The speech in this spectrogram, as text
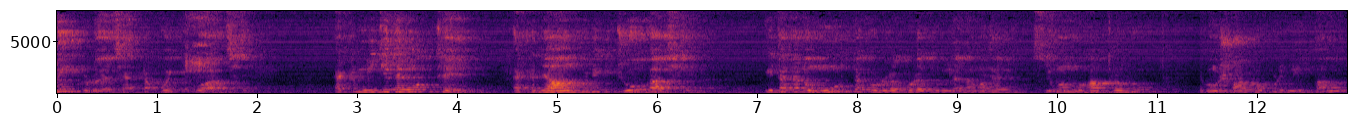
লিঙ্ক রয়েছে, একটা ঐক্য আছে, একটা নিজেদের মধ্যে একটা যে আন্তরিক যোগ আছে, এটা যেন মুহূর্তে করে করে তুললেন আমাদের শ্রীমন মহাপ্রভু এবং সর্বোপরি নিত্যানন্দ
